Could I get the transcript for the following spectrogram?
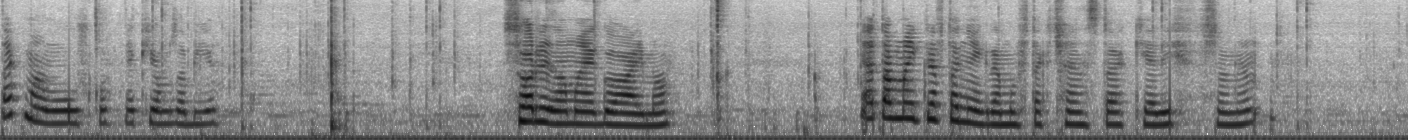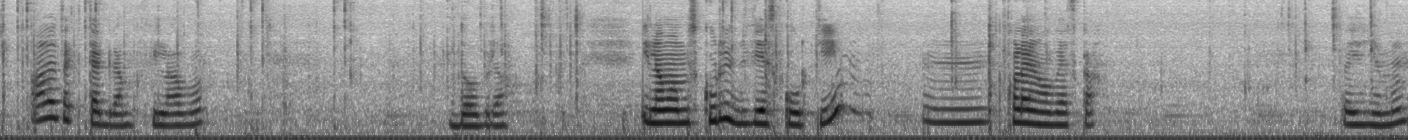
Tak mamy łóżko, jak ją zabiję. Sorry za mojego aima. Ja tam Minecrafta nie gram już tak często jak kiedyś w sumie. Ale tak tak gram chwilowo. Dobra. Ile mam skóry? Dwie skórki. Mm, kolejna owiecka. Weźmiemy.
